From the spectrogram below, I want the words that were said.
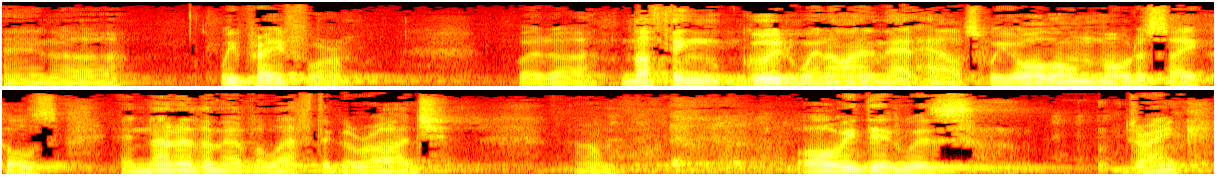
and uh, we pray for him. But uh, nothing good went on in that house. We all owned motorcycles, and none of them ever left the garage. Um, all we did was drank.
